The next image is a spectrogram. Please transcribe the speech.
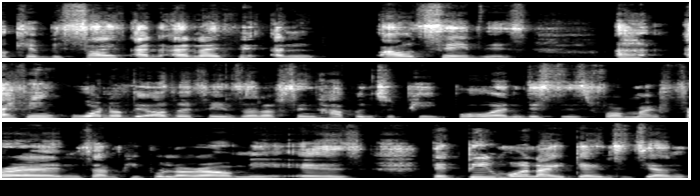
okay besides and, and i think and i would say this uh, i think one of the other things that i've seen happen to people and this is from my friends and people around me is they've been one identity and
